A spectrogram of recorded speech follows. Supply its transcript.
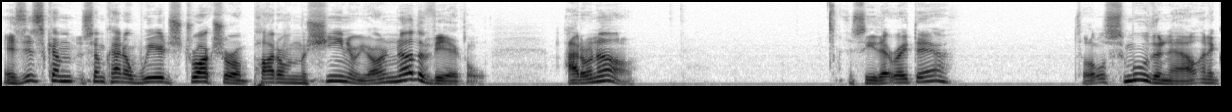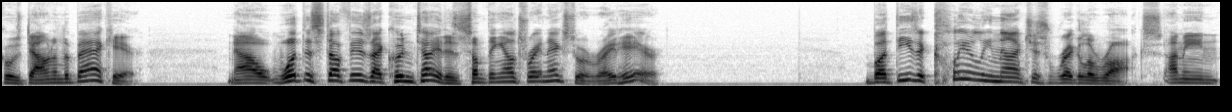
Is this some, some kind of weird structure or part of machinery or another vehicle? I don't know. See that right there? It's a little smoother now, and it goes down in the back here. Now, what this stuff is, I couldn't tell you. There's something else right next to it, right here. But these are clearly not just regular rocks. I mean,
